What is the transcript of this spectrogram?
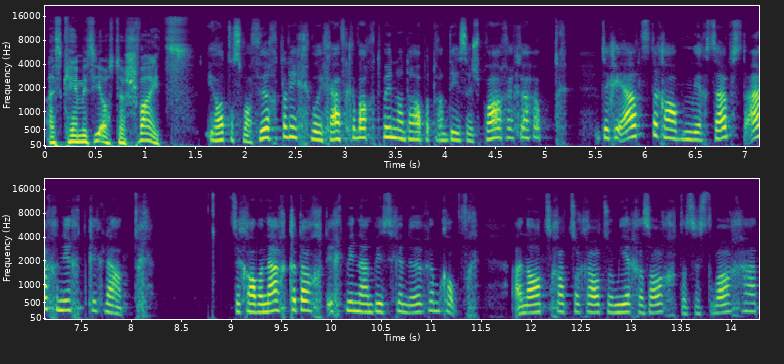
als käme sie aus der Schweiz. Ja, das war fürchterlich, wo ich aufgewacht bin und habe dann diese Sprache gehabt. Die Ärzte haben mir selbst auch nicht geglaubt. Sie haben nachgedacht, ich bin ein bisschen höher im Kopf. Ein Arzt hat sogar zu mir gesagt, das ist Wahrheit.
